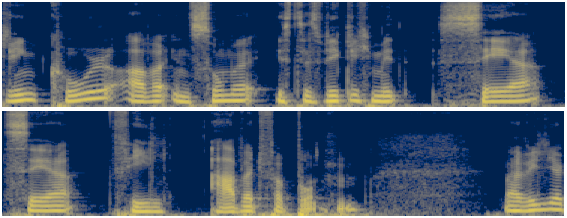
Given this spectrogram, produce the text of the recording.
klingt cool, aber in Summe ist es wirklich mit sehr, sehr viel Arbeit verbunden. Man will ja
